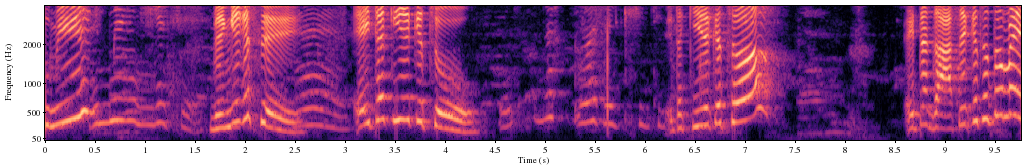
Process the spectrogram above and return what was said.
তুমি? ভেঙে গেছে? হ্যাঁ। এইটা কি এঁকেছো? এটা কি এঁকেছো এটা গাছ এঁকেছো তুমি?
